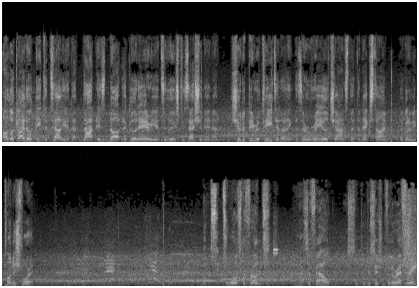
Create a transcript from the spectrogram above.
Oh, look, I don't need to tell you that that is not a good area to lose possession in, and should it be repeated, I think there's a real chance that the next time they're going to be punished for it. Knocks it towards the front. And that's a foul. Simple decision for the referee.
